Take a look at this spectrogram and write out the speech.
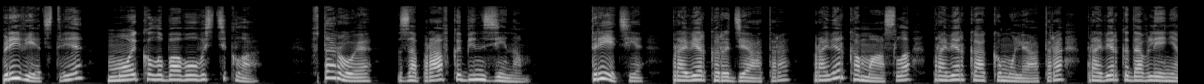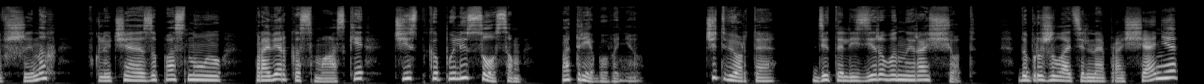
Приветствие, мойка лобового стекла. Второе. Заправка бензином. Третье. Проверка радиатора проверка масла, проверка аккумулятора, проверка давления в шинах, включая запасную, проверка смазки, чистка пылесосом по требованию. Четвертое. Детализированный расчет. Доброжелательное прощание,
